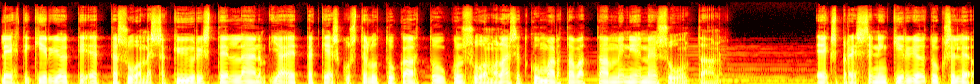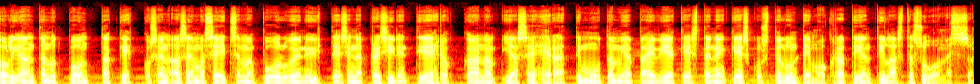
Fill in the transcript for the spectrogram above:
Lehti kirjoitti, että Suomessa kyyristellään ja että keskustelu tukahtuu, kun suomalaiset kumartavat Tamminiemen suuntaan. Expressenin kirjoitukselle oli antanut pontta Kekkosen asema seitsemän puolueen yhteisenä presidenttiehdokkaana ja se herätti muutamia päiviä kestäneen keskustelun demokratian tilasta Suomessa.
